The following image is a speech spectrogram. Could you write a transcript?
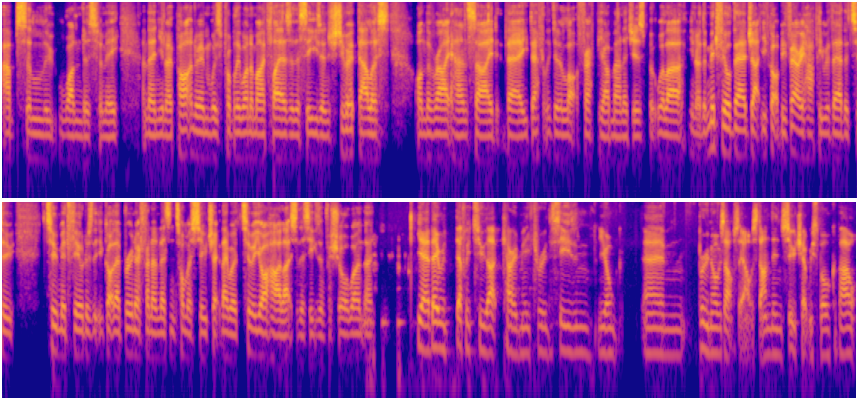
absolute wonders for me. And then, you know, partner him was probably one of my players of the season, Stuart Dallas on the right hand side there. He definitely did a lot for FPL managers. But we'll, uh, you know, the midfield there, Jack, you've got to be very happy with there. The two two midfielders that you've got there, Bruno Fernandes and Thomas Soucek. They were two of your highlights of the season for sure, weren't they? Yeah, they were definitely two that carried me through the season. You know, um, Bruno was absolutely outstanding. Soucek we spoke about.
